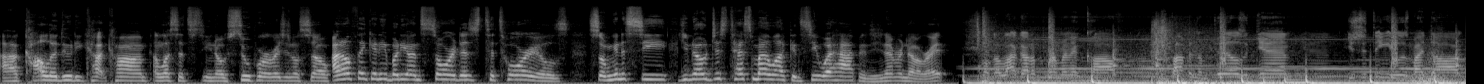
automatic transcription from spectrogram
uh, Call of Duty cutcom unless it's, you know, super original. So I don't think anybody on SOAR does tutorials. So I'm going to see, you know, just test my luck and see what happens. You never know, right? got a permanent cough. Popping them pills again. Think was my dog.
